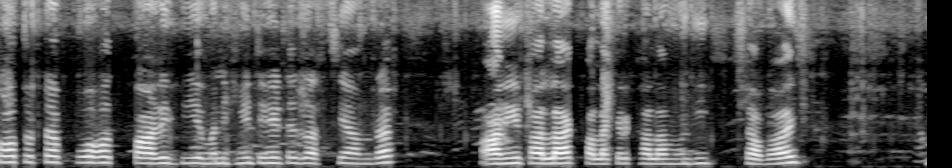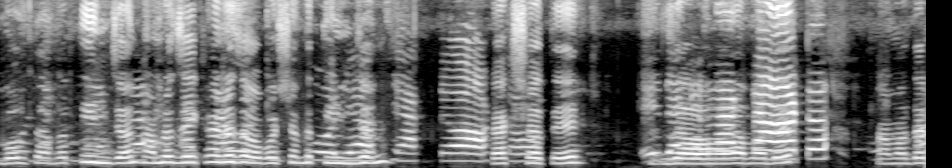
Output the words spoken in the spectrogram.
কতটা পথ পাড়ি দিয়ে মানে হেঁটে হেঁটে যাচ্ছি আমরা। আমি ফালাক ফালাকের খালামণি সবাই। বলতে আমরা তিনজন। আমরা যেখানে যাব, অবশ্যই আমরা তিনজন একসাথে যাওয়া হয় আমাদের। আমাদের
